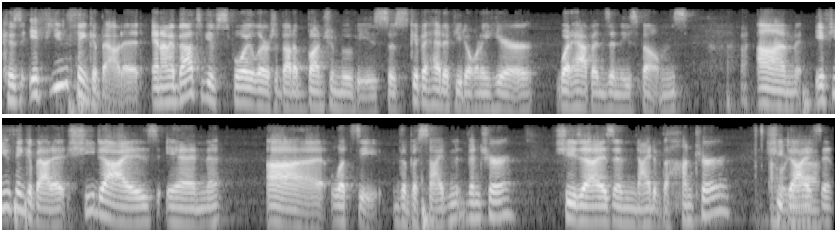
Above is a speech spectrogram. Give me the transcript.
Because if you think about it, and I'm about to give spoilers about a bunch of movies, so skip ahead if you don't want to hear what happens in these films. Um, if you think about it, she dies in, uh, let's see, The Poseidon Adventure. She dies in Night of the Hunter. She Oh, dies in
